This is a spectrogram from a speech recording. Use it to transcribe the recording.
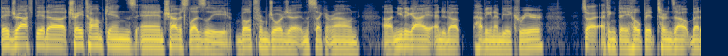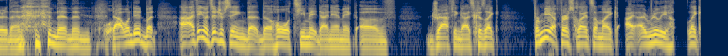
they drafted uh, Trey Thompkins and Travis Leslie, both from Georgia, in the second round. Uh, neither guy ended up having an NBA career. So I, I think they hope it turns out better than than, than that one did. But I I think it's interesting that the whole teammate dynamic of drafting guys because like for me at first glance I'm like I, I really like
